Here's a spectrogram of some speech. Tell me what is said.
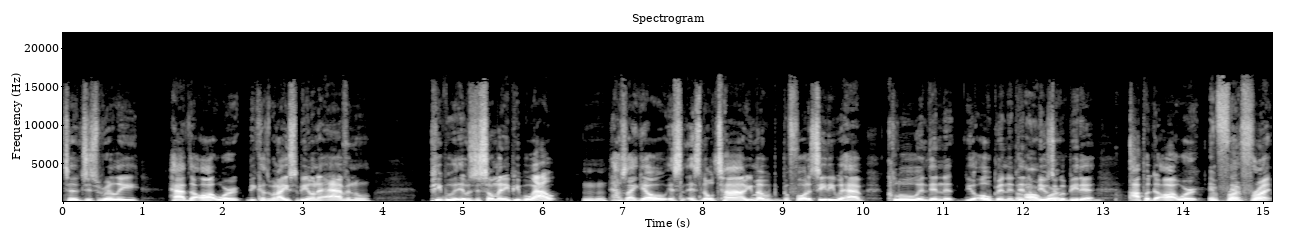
to just really have the artwork because when I used to be on the avenue, people it was just so many people out. Mm-hmm. I was like, yo, it's it's no time. You remember before the CD would have Clue and then the, you open and then the music would be there. I put the artwork In front. In front.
